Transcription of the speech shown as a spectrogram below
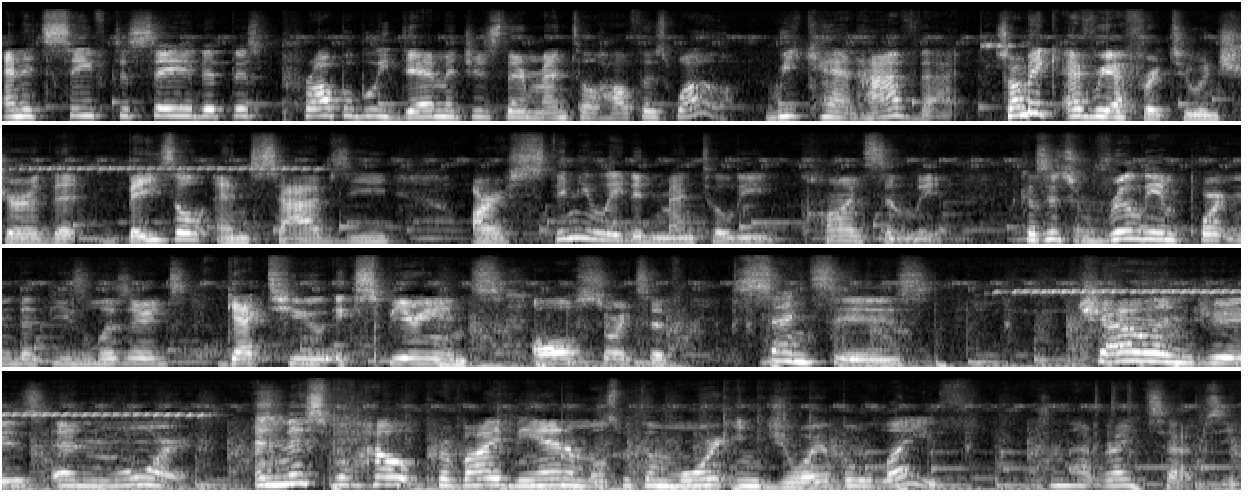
and it's safe to say that this probably damages their mental health as well. We can't have that. So I make every effort to ensure that Basil and Sabzi are stimulated mentally constantly because it's really important that these lizards get to experience all sorts of senses, challenges, and more. And this will help provide the animals with a more enjoyable life. Isn't that right, Sabzi?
